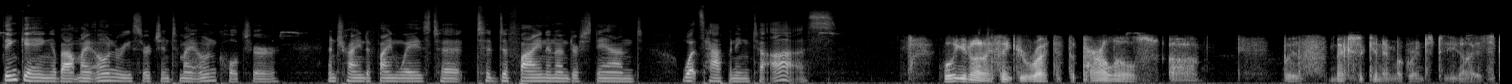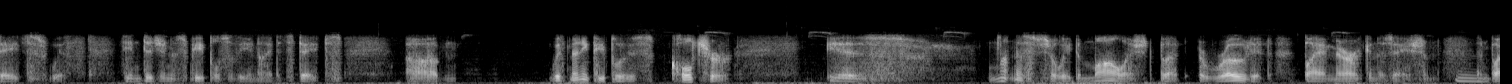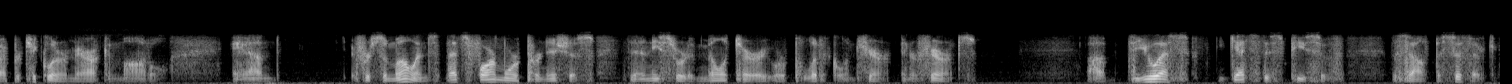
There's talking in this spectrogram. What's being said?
thinking about my own research into my own culture and trying to find ways to to define and understand what's happening to us. Well you know and i think you're right that the parallels uh, with Mexican immigrants to the United States, with the indigenous peoples of the United States, um, with many people whose culture is not necessarily demolished, but eroded by Americanization mm. and by a particular American model. And for Samoans, that's far more pernicious than any sort of military or political infer- interference. Uh, the U.S. gets this piece of the South Pacific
